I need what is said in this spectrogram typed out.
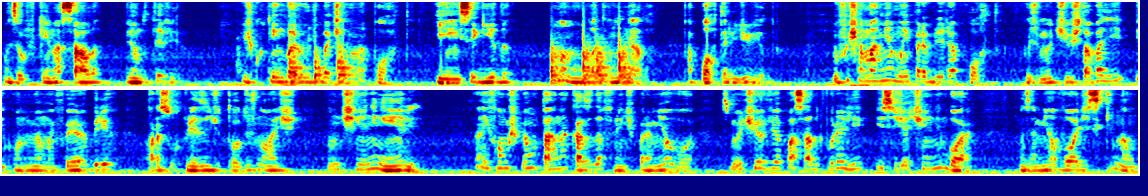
mas eu fiquei na sala vendo TV. Escutei um barulho de batida na porta e, em seguida, uma mão batendo nela. A porta era de vidro. Eu fui chamar minha mãe para abrir a porta, pois meu tio estava ali e quando minha mãe foi abrir, para surpresa de todos nós, não tinha ninguém ali. Aí fomos perguntar na casa da frente para minha avó se meu tio havia passado por ali e se já tinha ido embora, mas a minha avó disse que não,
